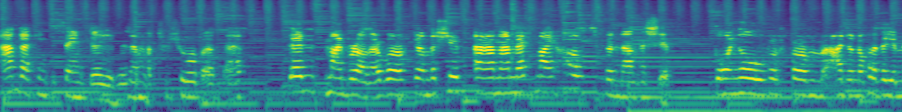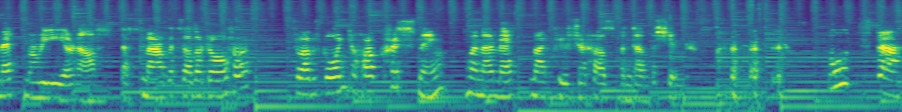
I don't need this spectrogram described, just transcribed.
and I think the St. David. I'm not too sure about that. Then my brother worked on the ship and I met my husband on the ship. Going over from, I don't know whether you met Marie or not, that's Margaret's other daughter. So I was going to her christening when I met my future husband on the ship. both staff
